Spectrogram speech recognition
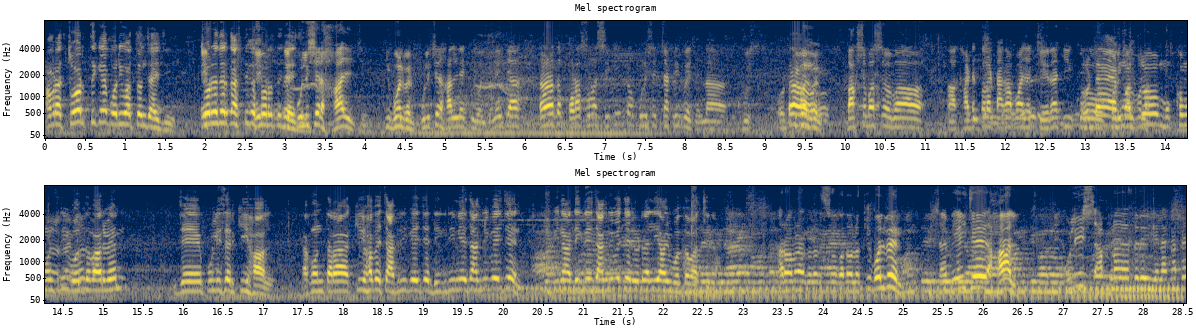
আমরা চোর থেকে পরিবর্তন চাইছি। চোরেদের কাছ থেকে সরতে এই পুলিশের হাল যে কি বলবেন? পুলিশের হাল নিয়ে কি বলবেন? এই যা তারা তো পড়াশোনা শিখেই তো পুলিশের চাকরি পেয়েছেন না ঘুষ ওটা- বাক্স বাক্স বা খাটের তলা টাকা পাওয়া যাচ্ছে। এরা কি কোনো মুখ্যমন্ত্রী বলতে পারবেন যে পুলিশের কি হাল। এখন তারা কীভাবে চাকরি পেয়েছে ডিগ্রি নিয়ে চাকরি পেয়েছেন কি বিনা ডিগ্রি চাকরি পেয়েছেন ওটা নিয়ে আমি বলতে পারছি না। আরও আমরা সঙ্গে কথা হলো কি বলবেন? এই যে হাল পুলিশ আপনাদের এই এলাকাতে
